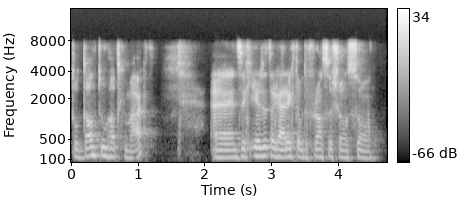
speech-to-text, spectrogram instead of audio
tot dan toe had gemaakt. En zich eerder te gaan richten op de Franse chanson.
